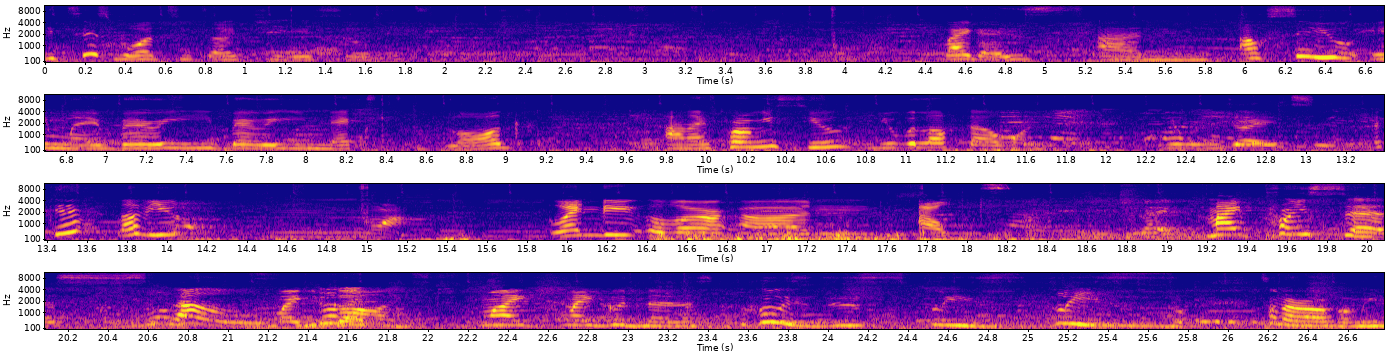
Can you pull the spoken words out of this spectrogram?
It is worth it actually, so bye guys and i'll see you in my very very next vlog and i promise you you will love that one you will enjoy it too okay love you Mwah. wendy over and out. My princess. Oh my god. my my goodness. Who is this? Please please. Turn around for me.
